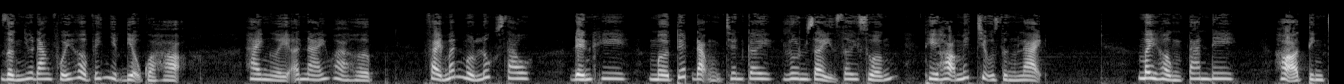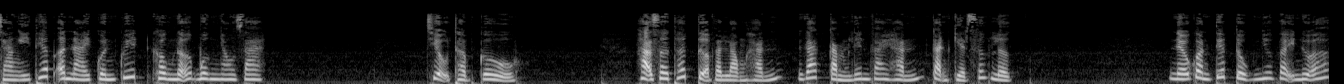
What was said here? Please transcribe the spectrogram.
dường như đang phối hợp với nhịp điệu của họ. Hai người ân ái hòa hợp. Phải mất một lúc sau, đến khi mờ tuyết đọng trên cây run rẩy rơi xuống, thì họ mới chịu dừng lại. Mây hồng tan đi, họ tình trạng ý thiếp ân ái quấn quýt không nỡ buông nhau ra. Triệu thập cửu Hạ sơ thất tựa vào lòng hắn, gác cầm lên vai hắn, cạn kiệt sức lực. Nếu còn tiếp tục như vậy nữa,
